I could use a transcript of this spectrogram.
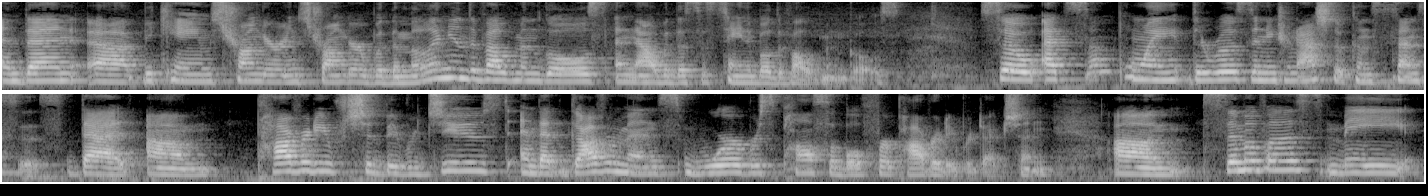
and then uh, became stronger and stronger with the Millennium Development Goals and now with the Sustainable Development Goals. So at some point, there was an international consensus that um, poverty should be reduced and that governments were responsible for poverty reduction. Um, some of us may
